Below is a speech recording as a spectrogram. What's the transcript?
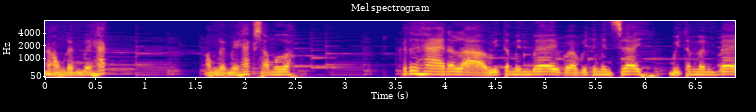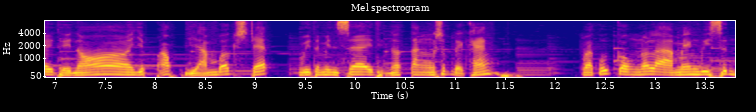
ổn định pH ổn định pH sau mưa? Cái thứ hai đó là vitamin B và vitamin C. Vitamin B thì nó giúp ốc giảm bớt stress. Vitamin C thì nó tăng sức đề kháng. Và cuối cùng nó là men vi sinh.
